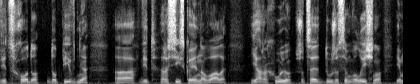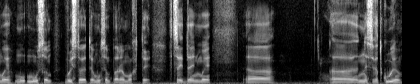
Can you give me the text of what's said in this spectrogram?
від сходу до півдня від російської навали. Я рахую, що це дуже символічно, і ми мусимо вистояти, мусимо перемогти. В цей день ми е, е, не святкуємо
